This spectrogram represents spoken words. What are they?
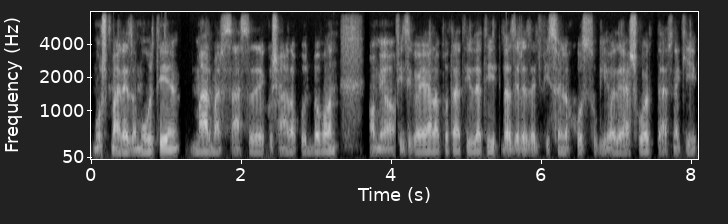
Most már ez a múlté, már-már százszerzalékos állapotban van, ami a fizikai állapotát illeti, de azért ez egy viszonylag hosszú kihadás volt, tehát neki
